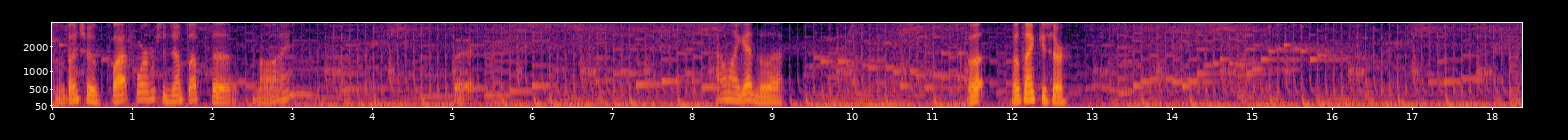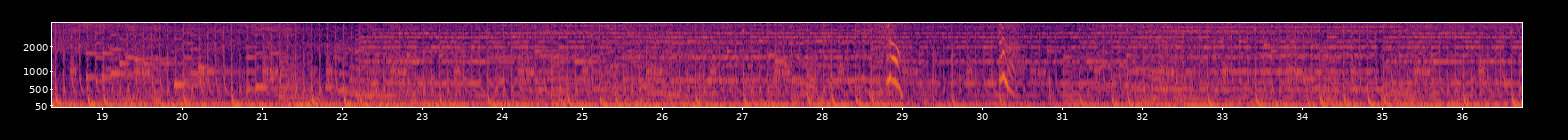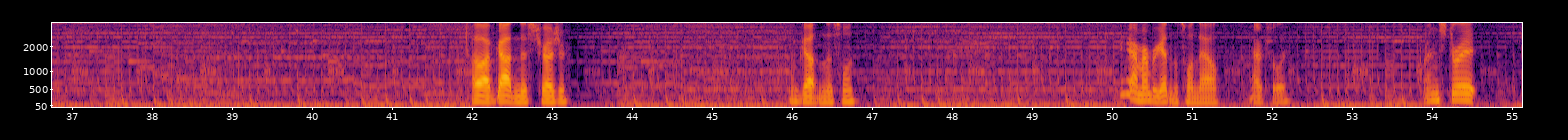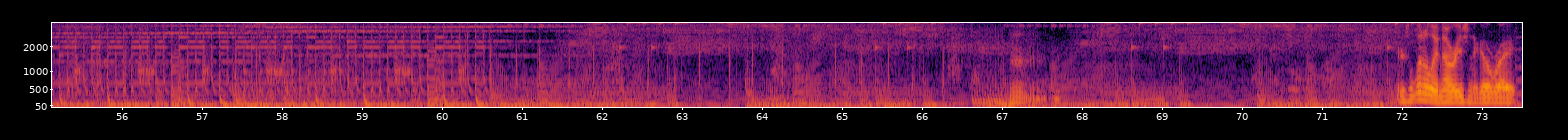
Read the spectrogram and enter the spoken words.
A bunch of platforms to jump up to nine? But how am I getting to that? Oh, oh, thank you, sir. Oh, I've gotten this treasure. I've gotten this one. I think I remember getting this one now, actually. Run straight. There's literally no reason to go right.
